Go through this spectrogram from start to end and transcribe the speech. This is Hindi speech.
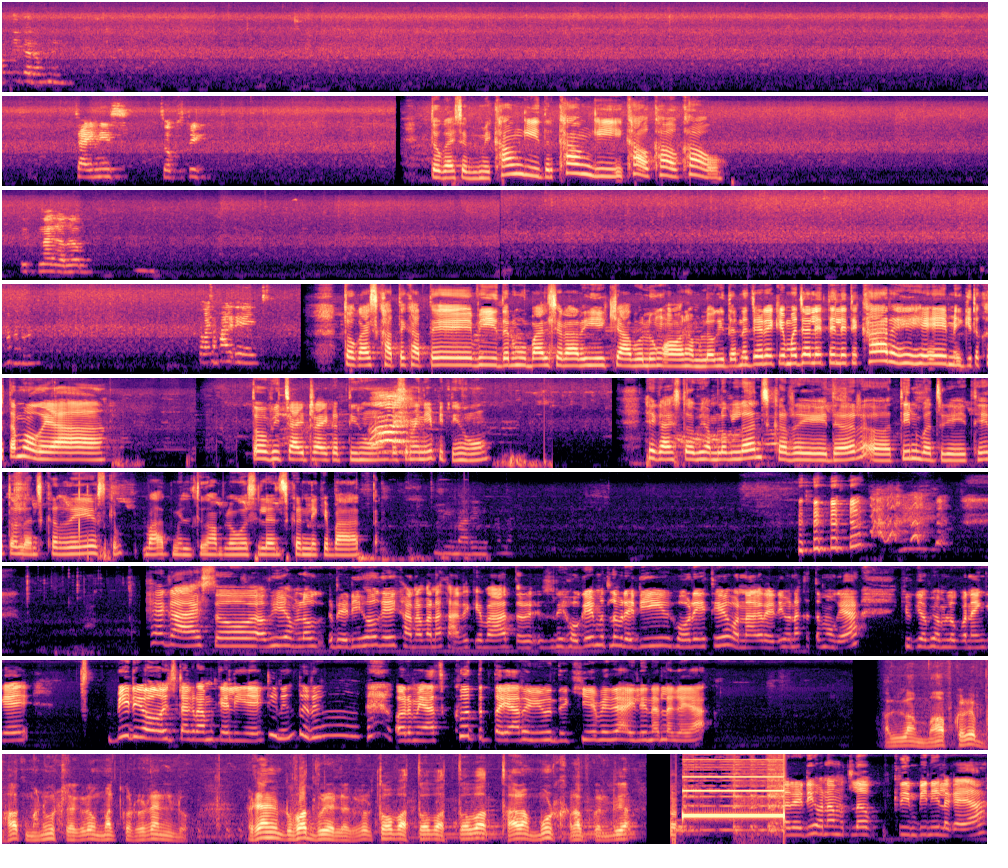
चाइनीज़ चॉपस्टिक तो गैस अभी मैं खाऊँगी इधर खाऊँगी। खाओ खाओ खाओ। इतना गरम तो गैस खाते खाते भी इधर मोबाइल चला रही है क्या बोलूँ और हम लोग इधर नज़ारे के मज़ा लेते लेते खा रहे हैं। मैगी तो ख़त्म हो गया। तो अभी चाय ट्राई करती हूँ वैसे मैं नहीं पीती हूँ। हे गाइस तो अभी हम लोग लंच कर रहे हैं इधर। तीन बज गए थे तो लंच कर रहे हैं उसके बाद मिलती हूँ आप लोगों से लंच करने के बाद। बीमारी है। गाइस तो अभी हम लोग रेडी हो गए खाना वाना खाने के बाद। तो हो गए मतलब रेडी हो रहे थे होना रेडी होना ख़त्म हो गया क्योंकि अभी हम लोग बनाएँगे वीडियो इंस्टाग्राम के लिए। टिरिंग टिरिंग। और मैं आज खुद तैयार हुई हूँ। देखिए मैंने आईलाइनर लगाया। अल्लाह माफ़ करे बहुत मनुष्य लग रहे हो मत करो रहने दो। रहने दो बहुत बुरे लग रहे हो। तोबा तोबा तोबा थारा मूड खराब कर दिया। रेडी होना मतलब क्रीम भी नहीं लगाया।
